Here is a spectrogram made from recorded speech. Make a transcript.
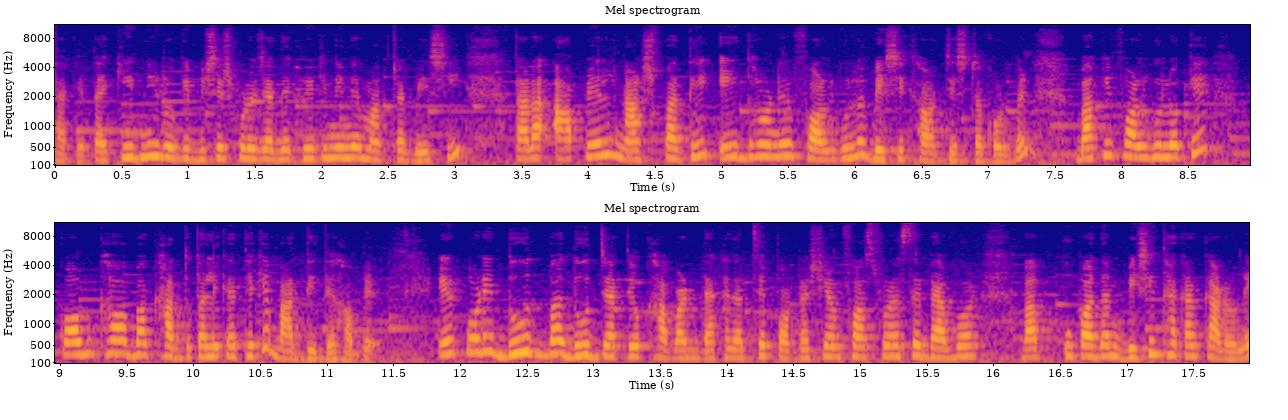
থাকে। তাই কিডনি রোগী, বিশেষ করে যাদের ক্রিটিনিনের মাত্রা বেশি, তারা আপেল, নাশপাতি এই ধরনের ফলগুলো বেশি খাওয়ার চেষ্টা করবেন। বাকি ফলগুলোকে কম খাওয়া বা খাদ্য তালিকা থেকে বাদ দিতে হবে। এরপরে দুধ বা দুধ জাতীয় খাবার দেখা যাচ্ছে, পটাশিয়াম, ফসফরাসের ব্যবহার বা উপাদান বেশি থাকার কারণে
